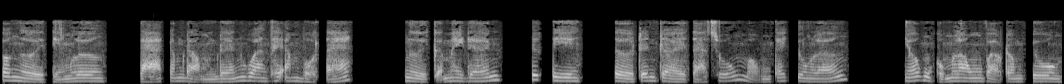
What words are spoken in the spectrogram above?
Con người thiện lương đã cảm động đến quan thế âm Bồ Tát. Người cỡ may đến, trước tiên, từ trên trời tả xuống một cái chuông lớn, nhốt khủng long vào trong chuông,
